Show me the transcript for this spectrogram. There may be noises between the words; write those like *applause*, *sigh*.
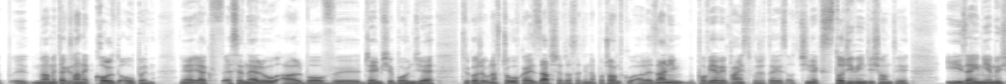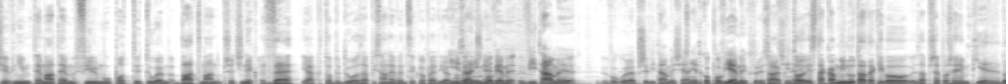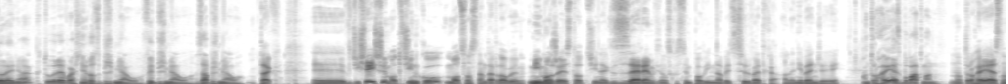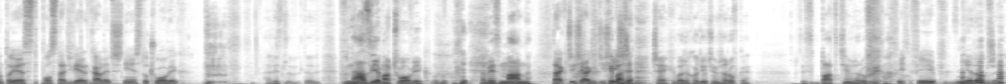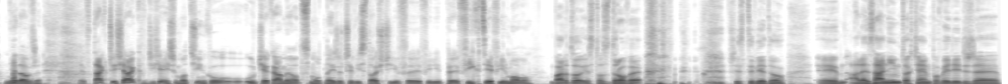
mamy tak zwane cold open, nie? jak w SNL-u albo w Jamesie Bondzie, tylko że u nas czołówka jest zawsze w zasadzie na początku, ale zanim powiemy Państwu, że to jest odcinek 190 i zajmiemy się w nim tematem filmu pod tytułem Batman przecinek The, jak to by było zapisane w encyklopedii I zanim powiemy witamy, w ogóle przywitamy się, a nie tylko powiemy, który jest Tak, odcinek. to jest taka minuta takiego, za przeproszeniem, pierdolenia, które właśnie rozbrzmiało, wybrzmiało, zabrzmiało. Tak. Yy, W dzisiejszym odcinku, mocno standardowym, mimo że jest to odcinek z zerem, w związku z tym powinna być sylwetka, ale nie będzie jej. On trochę jest, bo Batman. No trochę jest, no to jest postać wielka, lecz nie jest to człowiek. W nazwie ma człowiek. Tam jest man. Tak czy siak, w dzisiejszym... Chyba, że. Czekaj, chyba, że chodzi o ciężarówkę. To jest bat ciężarówka. Fi- Filip, niedobrze, niedobrze. W tak czy siak w dzisiejszym odcinku uciekamy od smutnej rzeczywistości w Filip, fikcję filmową. Bardzo jest to zdrowe. *laughs* Wszyscy wiedzą. Ale zanim to chciałem powiedzieć, że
